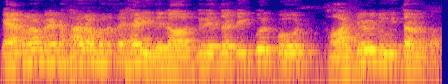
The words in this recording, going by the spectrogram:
ਕੈਮਰਾਮੈਨ ਹਰ ਅਮਰਤ ਹੈਰੀ ਦੇ ਨਾਲ Gurinder Tinku report Fastway news Tarn Taran.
